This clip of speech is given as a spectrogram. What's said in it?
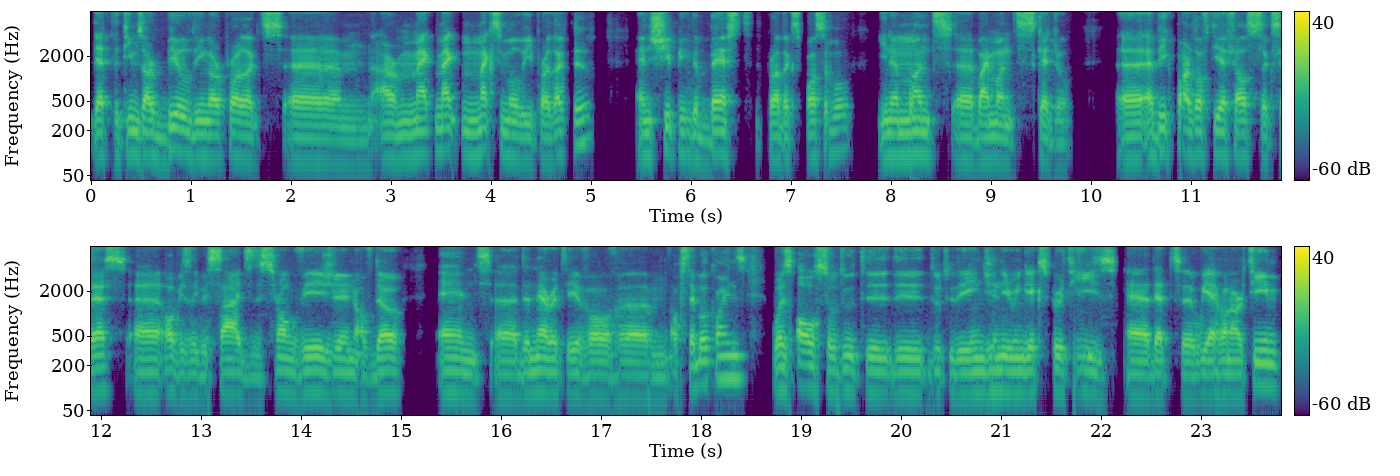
that the teams are building our products um, are maximally productive and shipping the best products possible in a month uh, by month schedule. Uh, a big part of TFL's success, uh, obviously, besides the strong vision of Do and uh, the narrative of um, of stablecoins, was also due to the due to the engineering expertise uh, that uh, we have on our team.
